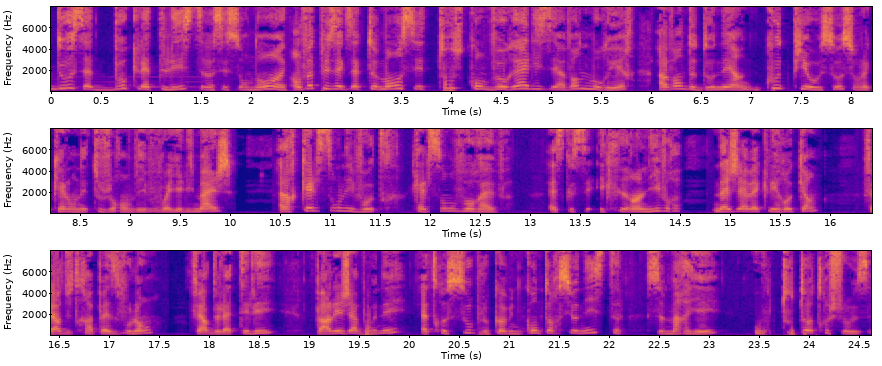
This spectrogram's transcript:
D'où cette bouclette list, c'est son nom. Hein. En fait, plus exactement, c'est tout ce qu'on veut réaliser avant de mourir, avant de donner un coup de pied au saut sur lequel on est toujours en vie. Vous voyez l'image? Alors, quels sont les vôtres? Quels sont vos rêves? Est-ce que c'est écrire un livre? Nager avec les requins? Faire du trapèze volant faire de la télé, parler japonais, être souple comme une contorsionniste, se marier ou toute autre chose.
